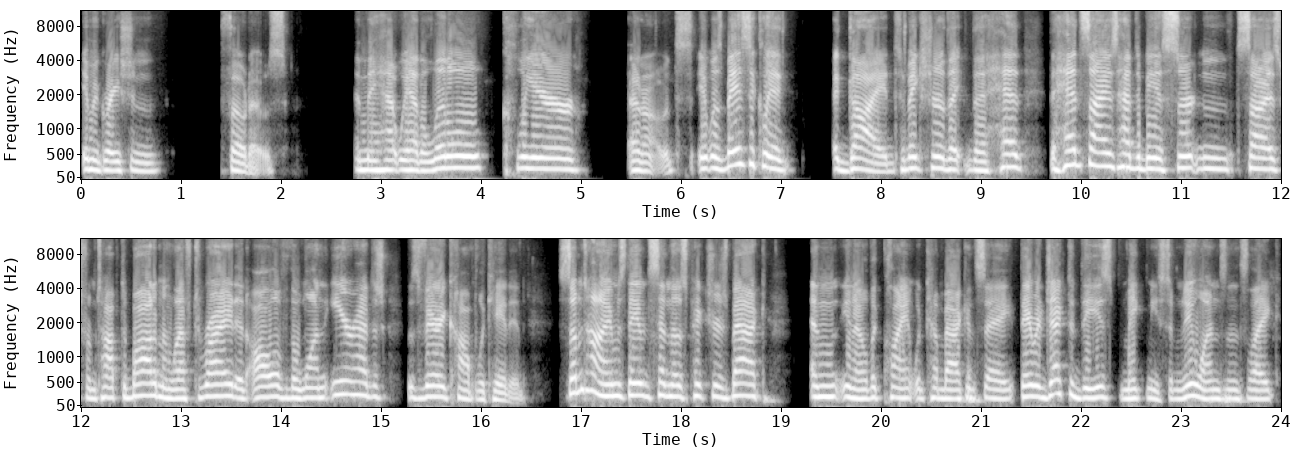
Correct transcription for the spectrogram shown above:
immigration photos. And they had we had a little clear i don't know it's it was basically a, a guide to make sure that the head the head size had to be a certain size from top to bottom and left to right and all of the one ear had to was very complicated. Sometimes they would send those pictures back and you know the client would come back and say they rejected these make me some new ones and it's like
